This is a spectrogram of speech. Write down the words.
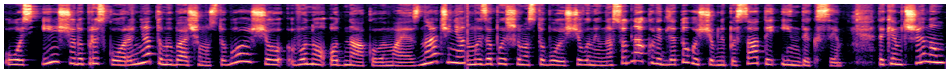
Ось і щодо прискорення, то ми бачимо з тобою, що воно однакове має значення. Ми запишемо з тобою, що вони в нас однакові для того, щоб не писати індекси. Таким чином,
